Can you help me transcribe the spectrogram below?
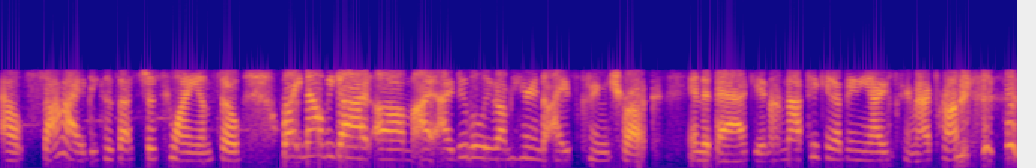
outside because that's just who I am. So right now we got, um, I, I do believe I'm hearing the ice cream truck in the back, and I'm not picking up any ice cream. I promise.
